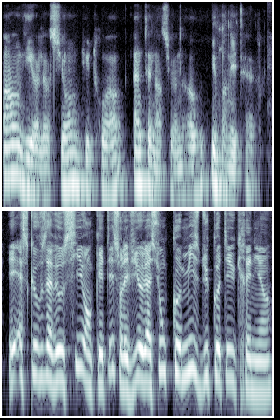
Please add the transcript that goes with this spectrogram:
en violation du droit international humanitaire. Et est-ce que vous avez aussi enquêté sur les violations commises du côté ukrainien?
